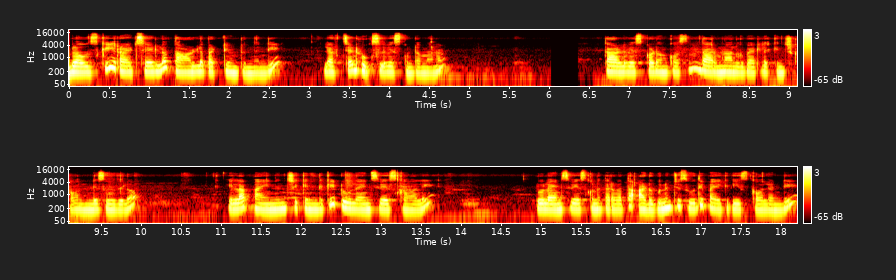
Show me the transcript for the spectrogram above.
బ్లౌజ్కి రైట్ సైడ్లో తాళ్ళ పట్టి ఉంటుందండి. లెఫ్ట్ సైడ్ హుక్స్లు వేసుకుంటాం మనం. తాళ్ళు వేసుకోవడం కోసం దారం నాలుగు బయటలు ఎక్కించుకోవాలండి సూదిలో. ఇలా పైనుంచి కిందకి టూ లైన్స్ వేసుకోవాలి. టూ లైన్స్ వేసుకున్న తర్వాత అడుగు నుంచి సూది పైకి తీసుకోవాలండి.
